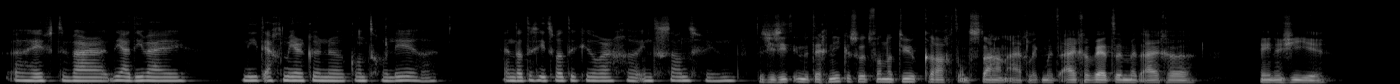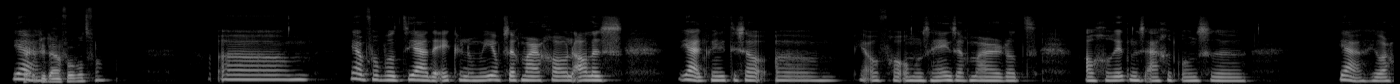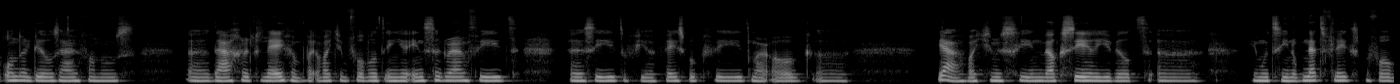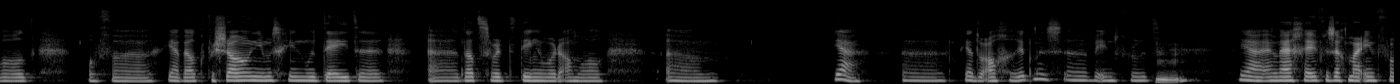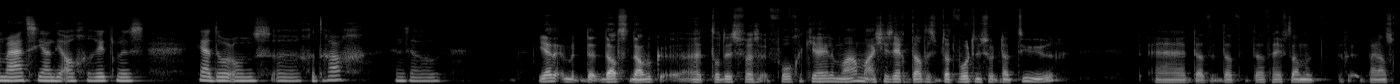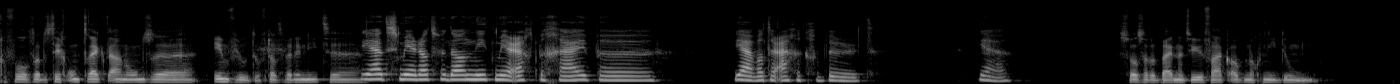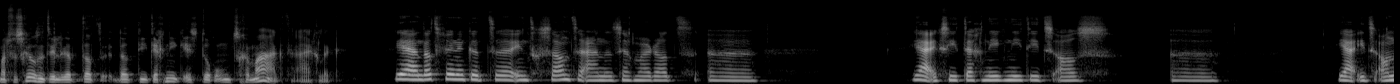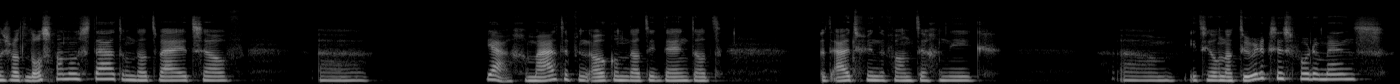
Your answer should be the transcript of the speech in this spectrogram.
heeft waar, ja, die wij niet echt meer kunnen controleren. En dat is iets wat ik heel erg eh, interessant vind. Dus je ziet in de techniek een soort van natuurkracht ontstaan eigenlijk, met eigen wetten, met eigen energieën. Ja. Heb je daar een voorbeeld van? Ehm, ja, bijvoorbeeld ja, de economie of zeg maar gewoon alles. Ja, ik weet niet, het is al ehm, ja, overal om ons heen, zeg maar, dat algoritmes eigenlijk onze, ja, heel erg onderdeel zijn van ons eh, dagelijks leven. Wa- Wat je bijvoorbeeld in je Instagram feed eh, ziet of je Facebook feed, maar ook eh, ja, wat je misschien, welke serie je wilt, eh, je moet zien op Netflix bijvoorbeeld. Of eh, ja, welke persoon je misschien moet daten. Eh, dat soort dingen worden allemaal ehm, ja, eh, ja, door algoritmes eh, beïnvloed. Mhm. Ja, en wij geven zeg maar informatie aan die algoritmes ja, door ons eh, gedrag en zo. Ja, dat snap ik. eh, tot dusver volg ik je helemaal. Maar als je zegt dat, is, dat wordt een soort natuur, eh, dat, dat, dat heeft dan het, bijna als gevolg dat het zich onttrekt aan onze invloed. Of dat we er niet. eh, Ja, het is meer dat we dan niet meer echt begrijpen ja, wat er eigenlijk gebeurt. Ja. Zoals we dat bij de natuur vaak ook nog niet doen. Maar het verschil is natuurlijk dat, dat, dat die techniek is door ons gemaakt eigenlijk. Ja, en dat vind ik het eh, interessante aan het, zeg maar, dat... eh, ja, ik zie techniek niet iets als... eh, ja, iets anders wat los van ons staat, omdat wij het zelf ja, gemaakt hebben. En ook omdat ik denk dat het uitvinden van techniek ehm, iets heel natuurlijks is voor de mens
